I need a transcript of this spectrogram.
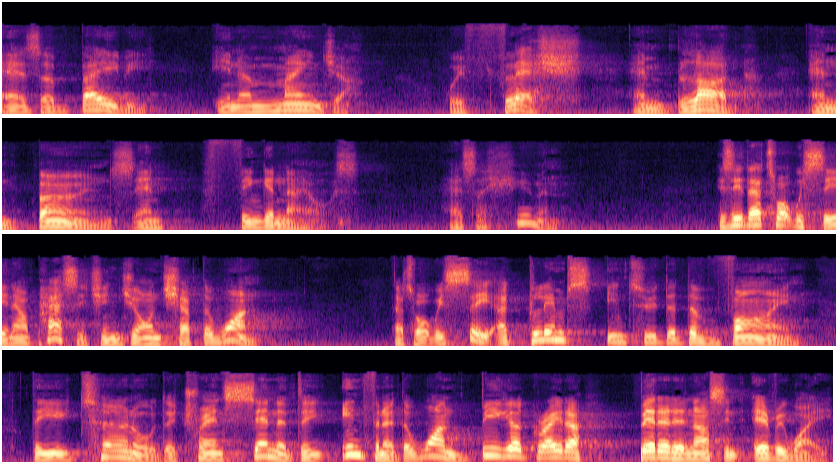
as a baby in a manger with flesh and blood and bones and fingernails as a human. You see, that's what we see in our passage in John chapter 1. That's what we see a glimpse into the divine, the eternal, the transcendent, the infinite, the one bigger, greater, better than us in every way.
